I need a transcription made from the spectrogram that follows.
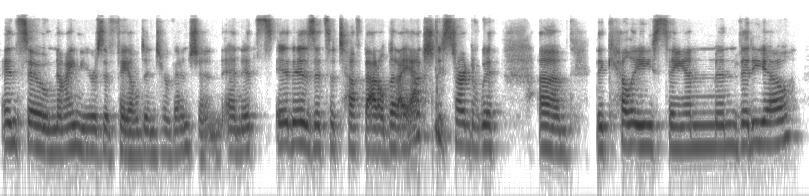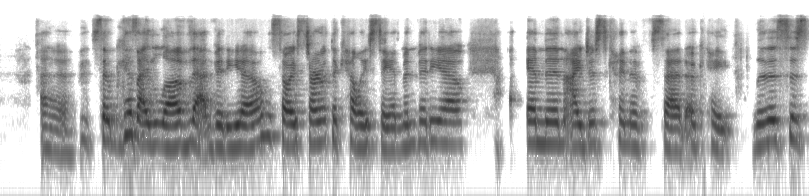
and so nine years of failed intervention, and it's it is it's a tough battle. But I actually started with um, the Kelli Sandman video uh, so because I love that video, so I started with the Kelli Sandman video, and then I just kind of said, okay, this is,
